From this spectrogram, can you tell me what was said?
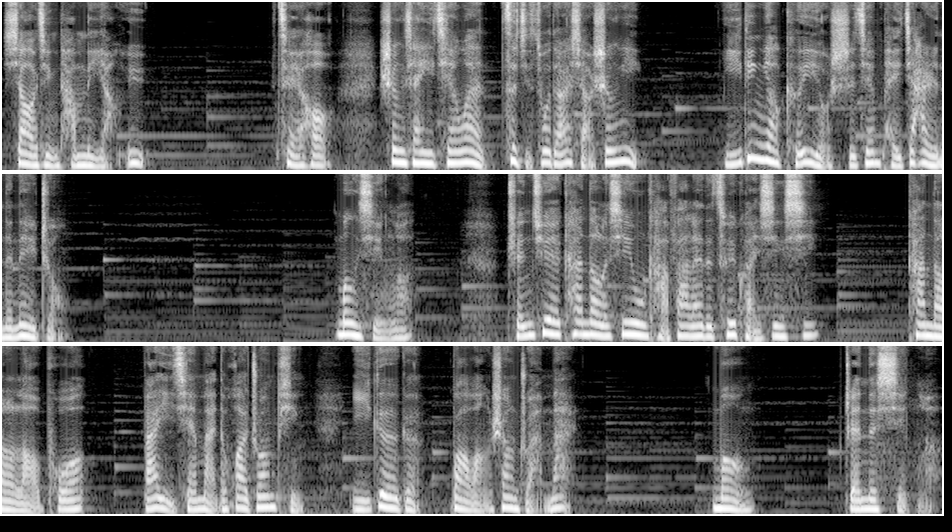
孝敬他们的养育。最后剩下一千万，自己做点小生意，一定要可以有时间陪家人的那种。梦醒了，陈雀看到了信用卡发来的催款信息，看到了老婆把以前买的化妆品一个个挂网上转卖。梦真的醒了。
